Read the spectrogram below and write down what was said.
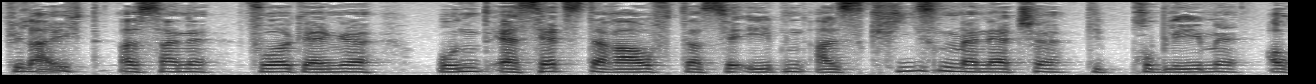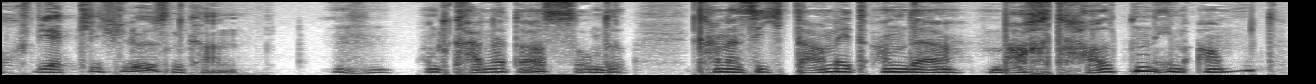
vielleicht als seine Vorgänger und er setzt darauf, dass er eben als Krisenmanager die Probleme auch wirklich lösen kann. Mhm. Und kann er das und kann er sich damit an der Macht halten im Amt?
